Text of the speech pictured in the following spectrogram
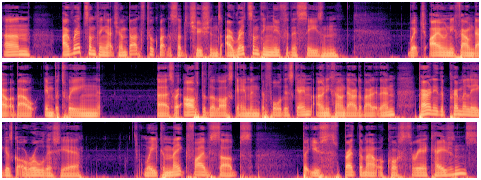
Um, I read something actually. I'm about to talk about the substitutions. I read something new for this season, which I only found out about in between uh, sorry, after the last game and before this game. I only found out about it then. Apparently, the Premier League has got a rule this year where you can make five subs, but you spread them out across three occasions.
